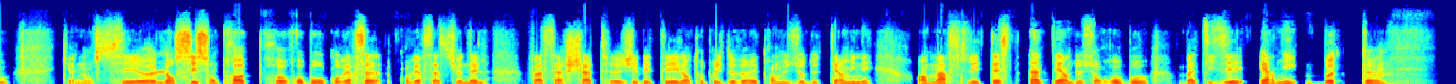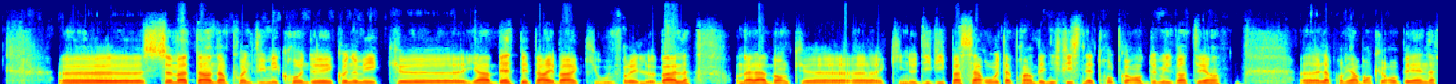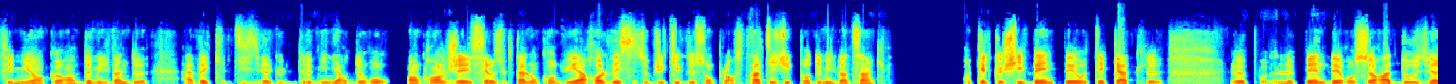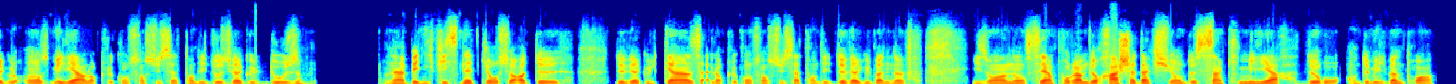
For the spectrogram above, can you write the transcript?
qui a annoncé euh, lancer son propre robot conversa- conversationnel face à ChatGPT. L'entreprise devrait être en mesure de terminer en mars les tests internes de son robot baptisé Ernie Bot. Euh, ce matin, d'un point de vue microéconomique, euh, il y a BNP Paribas qui ouvrait le bal. On a la banque euh, qui ne divise pas sa route après un bénéfice net record en 2021. Euh, la première banque européenne a fait mieux encore en 2022 avec 10,2 milliards d'euros engrangés. Ces résultats l'ont conduit à relever ses objectifs de son plan stratégique pour 2025. En quelques chiffres, BNP au T4, le, le, PNB ressort à 12,11 milliards alors que le consensus attendait 12,12. On a un bénéfice net qui ressort à 2 2,15 alors que le consensus attendait 2,29. Ils ont annoncé un programme de rachat d'actions de 5 milliards d'euros en 2023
